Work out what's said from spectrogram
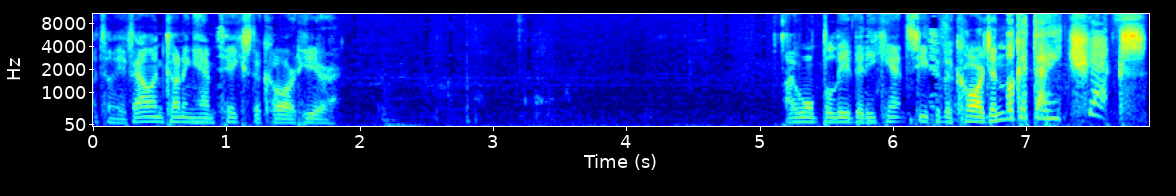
I'll tell you, if Alan Cunningham takes the card here, I won't believe that he can't see through the cards. And look at that, he checks.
